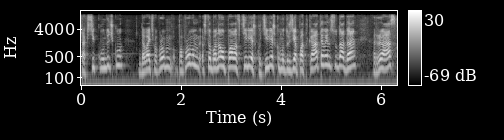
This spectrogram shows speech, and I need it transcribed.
Так, секундочку. Давайте попробуем, попробуем, чтобы она упала в тележку. Тележку мы, друзья, подкатываем сюда, да? Раз.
